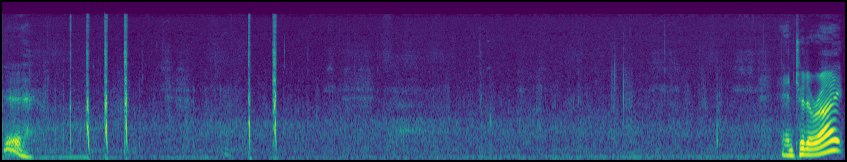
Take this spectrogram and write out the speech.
Good. And to the right.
